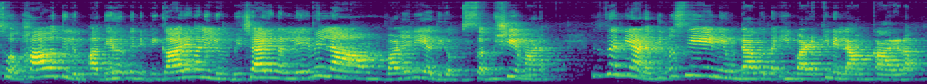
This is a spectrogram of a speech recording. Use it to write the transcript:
സ്വഭാവത്തിലും അദ്ദേഹത്തിന്റെ വികാരങ്ങളിലും വിചാരങ്ങളിലും എല്ലാം വളരെയധികം സംശയമാണ്. ഇത് തന്നെയാണ് ദിവസേന ഉണ്ടാകുന്ന ഈ വഴക്കിനെല്ലാം കാരണം.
